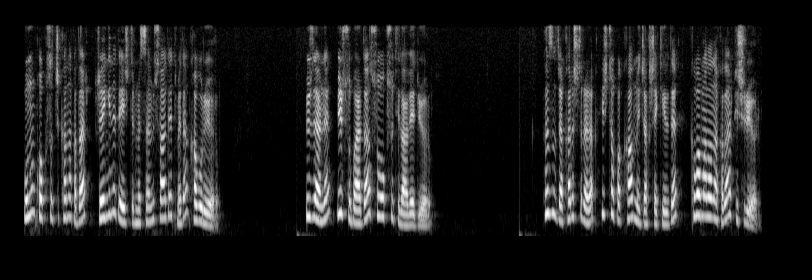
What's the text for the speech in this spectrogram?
Unun kokusu çıkana kadar rengini değiştirmesine müsaade etmeden kavuruyorum. Üzerine 1 su bardağı soğuk süt ilave ediyorum. Hızlıca karıştırarak hiç topak kalmayacak şekilde kıvam alana kadar pişiriyorum.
